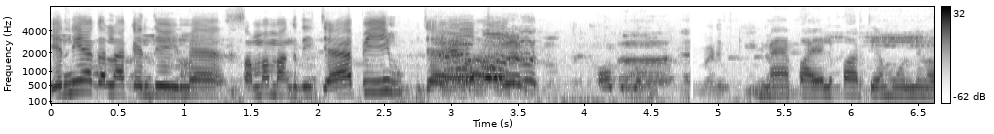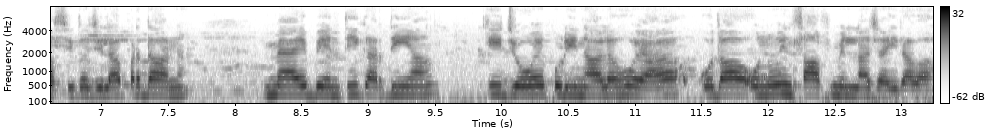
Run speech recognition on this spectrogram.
ਇੰਨੀਆਂ ਗੱਲਾਂ ਕਹਿੰਦੇ ਹੋਈ ਮੈਂ ਸਮਾਂ ਮੰਗਦੀ, ਜੈ ਭੀਮ, ਜੈ ਭਾਰਤ। ਮੈਂ ਪਾਇਲ ਭਾਰਤੀਆ ਮੂਲ ਨਿਵਾਸੀ ਤੋਂ ਜ਼ਿਲ੍ਹਾ ਪ੍ਰਧਾਨ। ਮੈਂ ਇਹ ਬੇਨਤੀ ਕਰਦੀ ਹਾਂ ਕਿ ਜੋ ਇਹ ਕੁੜੀ ਨਾਲ ਹੋਇਆ, ਉਹਦਾ ਉਹਨੂੰ ਇਨਸਾਫ ਮਿਲਣਾ ਚਾਹੀਦਾ ਵਾ।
